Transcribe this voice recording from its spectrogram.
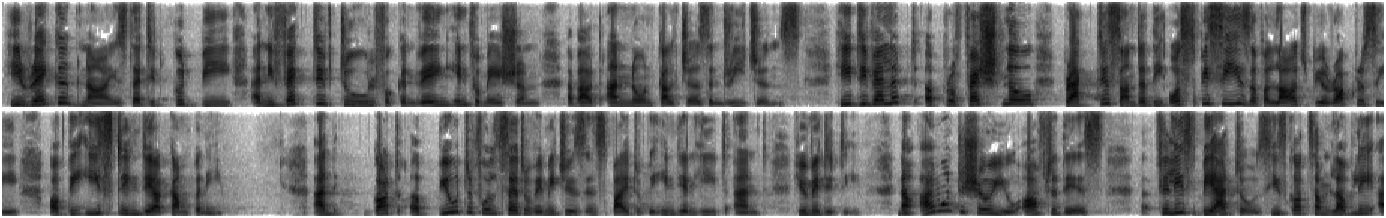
he recognized that it could be an effective tool for conveying information about unknown cultures and regions. He developed a professional practice under the auspices of a large bureaucracy of the East India Company and got a beautiful set of images in spite of the Indian heat and humidity. Now, I want to show you after this Felice Beatos, he's got some lovely, uh,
